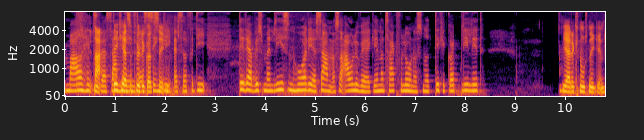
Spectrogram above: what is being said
meget helst Nej, være det sammen kan jeg med en, selvfølgelig der er godt se. single. Altså, fordi det der, hvis man lige sådan hurtigt er sammen, og så afleverer igen, og tak for lån og sådan noget, det kan godt blive lidt, hjerteknusende igen.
